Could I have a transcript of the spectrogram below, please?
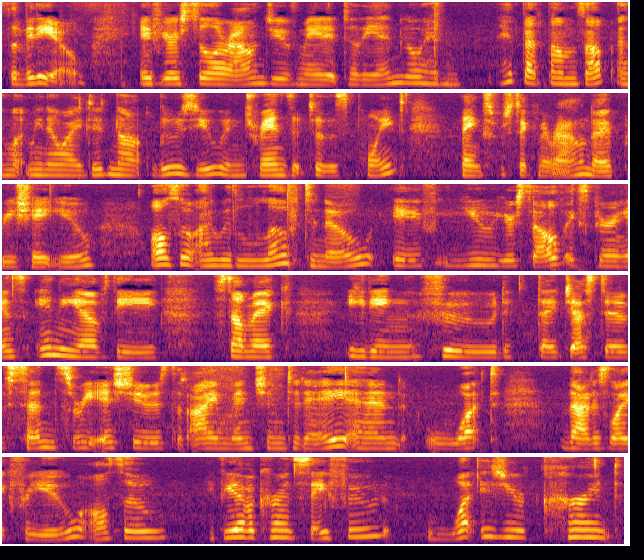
the video. If you're still around, you've made it to the end, go ahead and hit that thumbs up and let me know I did not lose you in transit to this point. Thanks for sticking around. I appreciate you. Also, I would love to know if you yourself experience any of the stomach, eating, food, digestive, sensory issues that I mentioned today and what that is like for you. Also, if you have a current safe food, what is your current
